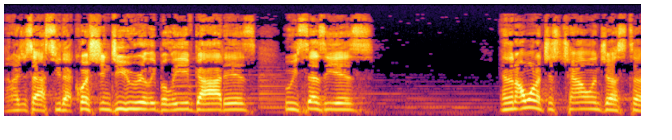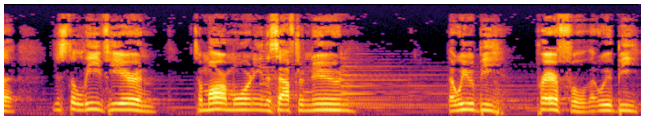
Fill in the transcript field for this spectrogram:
and I just asked you that question: Do you really believe God is who He says He is? And then I want to just challenge us to just to leave here and tomorrow morning, this afternoon, that we would be prayerful, that we would be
